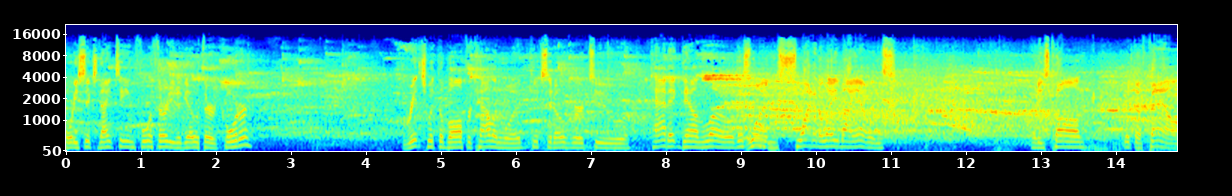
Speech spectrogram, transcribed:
46 19, 4.30 to go, third quarter. Rich with the ball for Collinwood. Kicks it over to Haddock down low. This one swatted away by Evans. But he's called with the foul.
